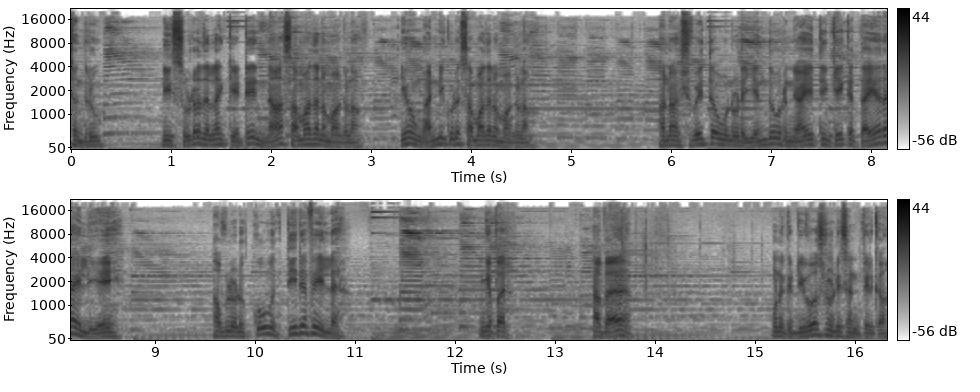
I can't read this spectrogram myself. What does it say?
சந்துரு நீ சொல்றதெல்லாம் கேட்டு நான் சமாதானமாகலாம். ஏன் உங்க அண்ணி கூட சமாதானமாகலாம்? ஆனால் ஸ்வேதா உன்னோட எந்த ஒரு நியாயத்தையும் கேட்க தயாரா இல்லையே. அவளோட கோவம் தீரவே இல்லை. இங்க பார். அவ உனக்கு டிவோர்ஸ் நோட்டீஸ் அனுப்பியிருக்கா.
